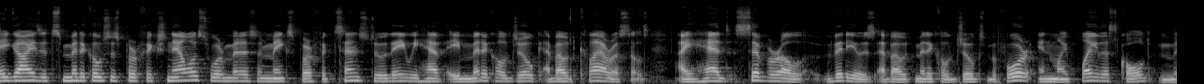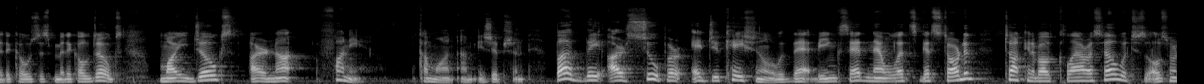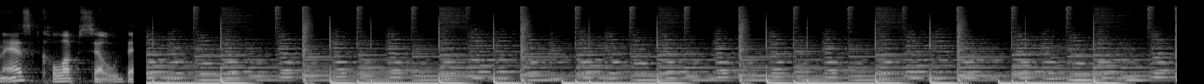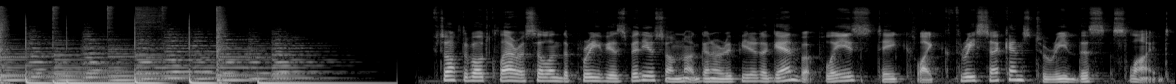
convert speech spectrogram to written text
Hey guys, it's Medicosis Perfectionalis where medicine makes perfect sense. Today we have a medical joke about Clara cells. I had several videos about medical jokes before in my playlist called Medicosis Medical Jokes. My jokes are not funny. Come on, I'm Egyptian. But they are super educational. With that being said, now let's get started talking about Clara cell, which is also known as club cell. I've talked about Clara cell in the previous video, so I'm not gonna repeat it again, but please take like 3 seconds to read this slide.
